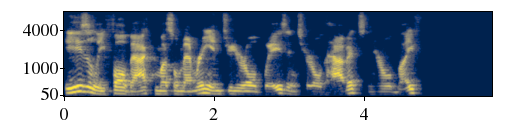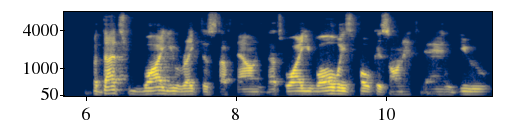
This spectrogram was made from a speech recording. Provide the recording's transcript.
easily fall back muscle memory into your old ways, into your old habits, and your old life. But that's why you write this stuff down. That's why you always focus on it and you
